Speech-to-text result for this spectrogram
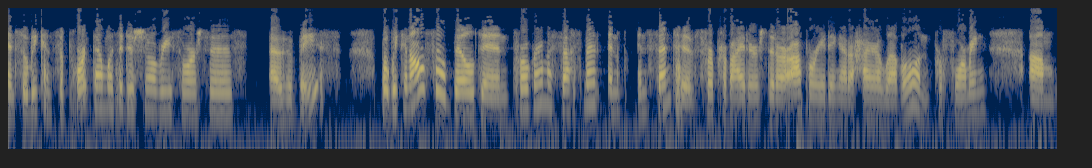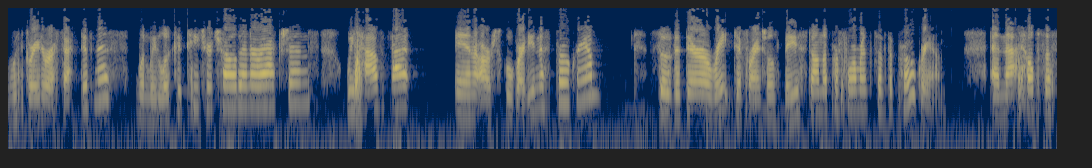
And so we can support them with additional resources as a base, but we can also build in program assessment and incentives for providers that are operating at a higher level and performing um, with greater effectiveness. When we look at teacher child interactions, we have that in our school readiness program so that there are rate differentials based on the performance of the program. And that helps us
